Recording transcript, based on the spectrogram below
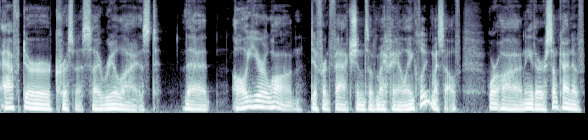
After Christmas, I realized that all year long, different factions of my family, including myself, were on either some kind of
